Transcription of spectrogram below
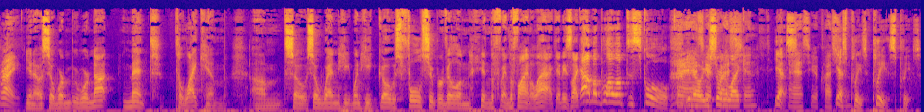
Right. you know so we're we're not meant to like him um, so so when he when he goes full supervillain in the in the final act and he's like I'm gonna blow up the school Can I you know you're sort of like yes Can I ask you a question? yes please please please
